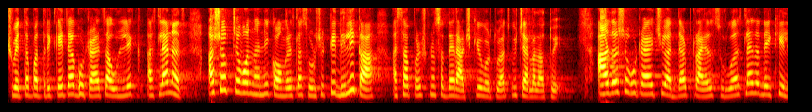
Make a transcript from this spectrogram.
श्वेतपत्रिकेत या घोटाळ्याचा उल्लेख असल्यानंच अशोक चव्हाणांनी काँग्रेसला सोडचिठ्ठी दिली का असा प्रश्न सध्या राजकीय वर्तुळात विचारला जातोय. आदर्श घोटाळ्याची अद्याप ट्रायल सुरू असल्याचं देखील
